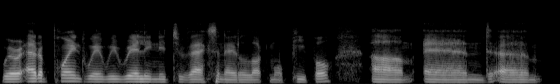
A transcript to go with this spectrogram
we're at a point where we really need to vaccinate a lot more people, um, and um,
